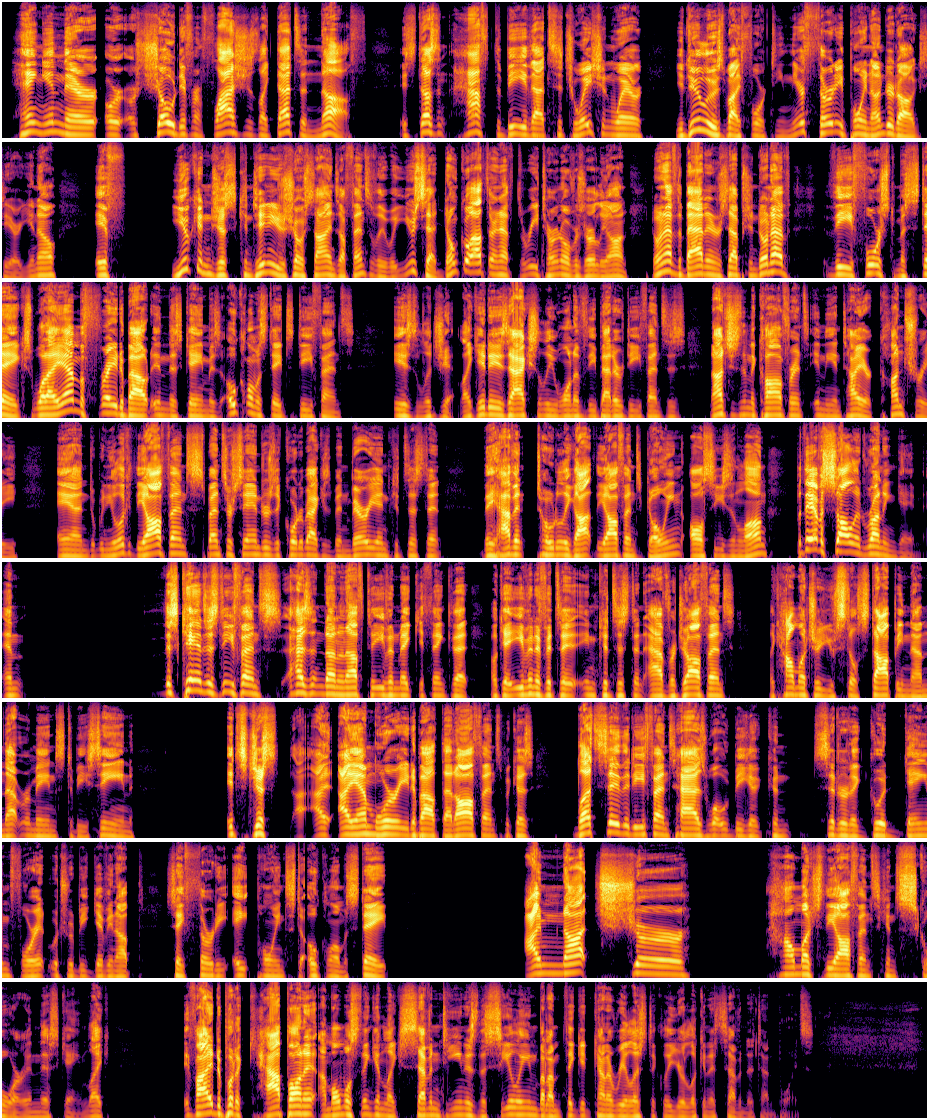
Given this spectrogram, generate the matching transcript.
hang in there or, or show different flashes, like that's enough. It doesn't have to be that situation where you do lose by 14. You're 30 point underdogs here. You know, if you can just continue to show signs offensively, what you said, don't go out there and have three turnovers early on. Don't have the bad interception. Don't have the forced mistakes. What I am afraid about in this game is Oklahoma State's defense is legit. Like it is actually one of the better defenses, not just in the conference, in the entire country. And when you look at the offense, Spencer Sanders at quarterback has been very inconsistent. They haven't totally got the offense going all season long, but they have a solid running game. And this Kansas defense hasn't done enough to even make you think that, okay, even if it's an inconsistent average offense, like how much are you still stopping them? That remains to be seen. it's just I, I am worried about that offense because let's say the defense has what would be a, considered a good game for it, which would be giving up, say, 38 points to Oklahoma State. I'm not sure how much the offense can score in this game. Like, if I had to put a cap on it, I'm almost thinking like 17 is the ceiling, but I'm thinking kind of realistically, you're looking at seven to 10 points.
